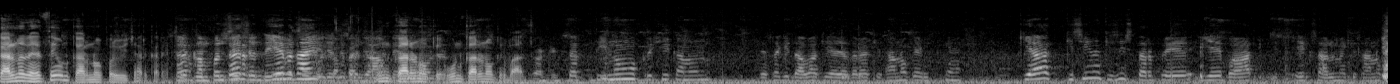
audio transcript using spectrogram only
कारण रहते हैं उन कारणों पर विचार करें। सर ये बताएँ। उन कारणों के उन कारणों के बाद। सर तीनों कृषि कानून जैसा कि दावा किया जाता रहा किसानों के क्या किसी न किसी स्तर पे ये बात इस एक साल में किसानों को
